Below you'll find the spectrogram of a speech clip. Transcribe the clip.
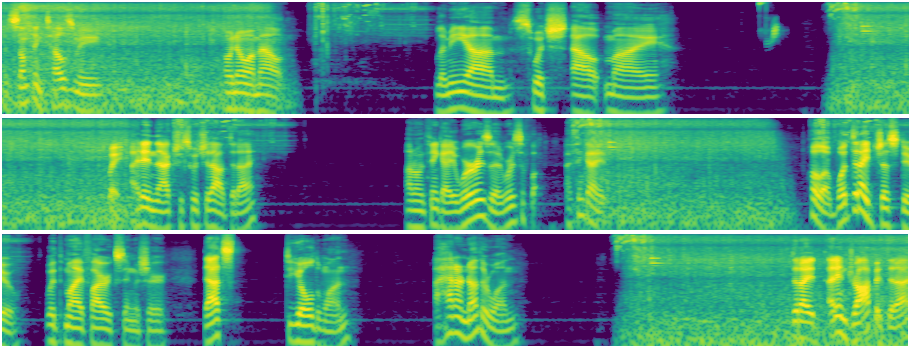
But something tells me... Oh no, I'm out. Let me um, switch out my... Wait, I didn't actually switch it out, did I? I don't think I... Where is it? Where's the... I think I... Hold up, what did I just do with my fire extinguisher? That's the old one. I had another one. Did I... I didn't drop it, did I?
